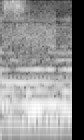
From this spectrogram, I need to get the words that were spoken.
Curtain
